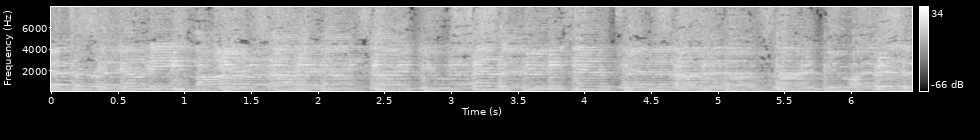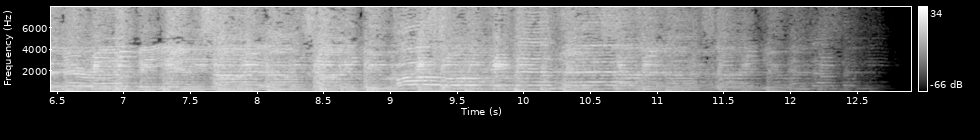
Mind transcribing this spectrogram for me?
Ventura County line. Outside, outside Santa Cruz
